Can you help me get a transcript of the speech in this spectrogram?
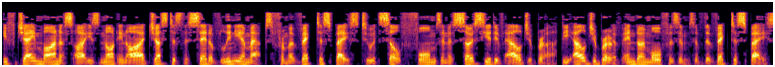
If J minus i is not in I, just as the set of linear maps from a vector space to itself forms an associative algebra, the algebra of endomorphisms of the vector space,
